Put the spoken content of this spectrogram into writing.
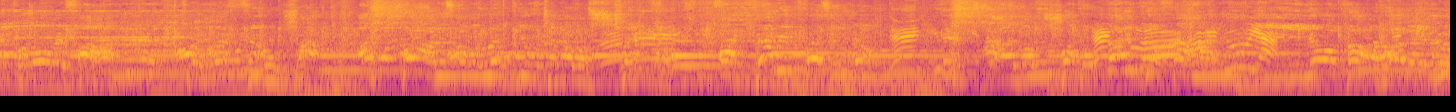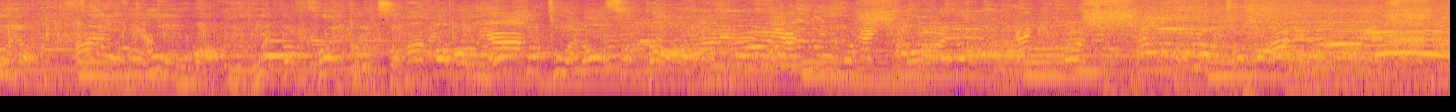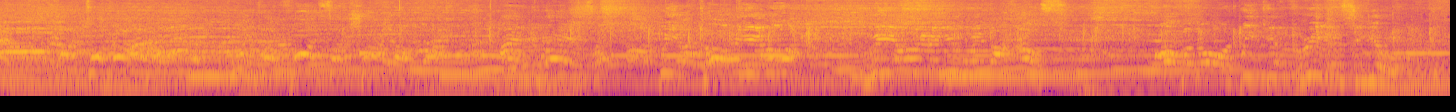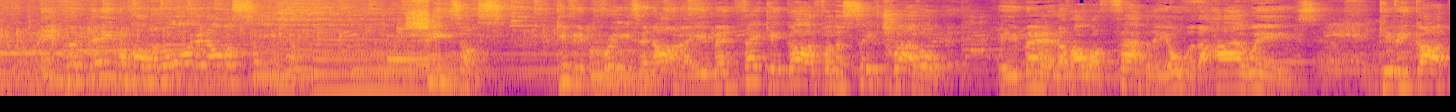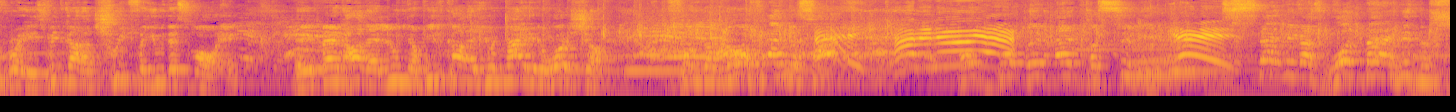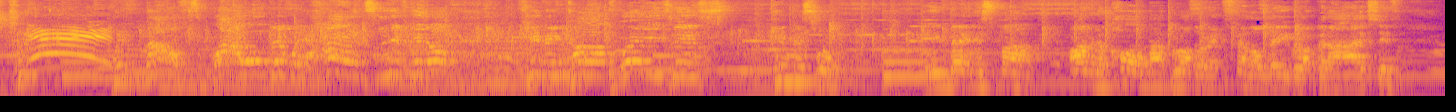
Him praise and honor. Amen. Thanking God for the safe travel. Amen. Of our family over the highways. Giving God praise. We've got a treat for you this morning. Amen. Hallelujah. We've got a united worship from the north and the south. Hey, From hallelujah. Brooklyn and Kissimmee Yes. standing as one man in the street Yes. with mouths wide open, with hands lifted up, giving God praises in this room. Amen. It's my honor to call my brother and fellow laborer. I'm going to ask if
